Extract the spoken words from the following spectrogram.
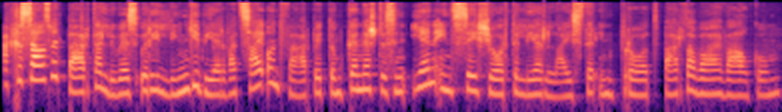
Ek gesels met Berta Loos oor die lingibeer wat sy ontwerp het om kinders tussen 1 en 6 jaar te leer luister en praat. Berta, baie welkom.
